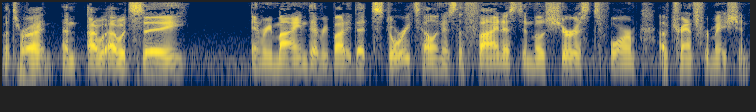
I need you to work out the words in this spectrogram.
That's right. And I, w- I would say and remind everybody that storytelling is the finest and most surest form of transformation.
